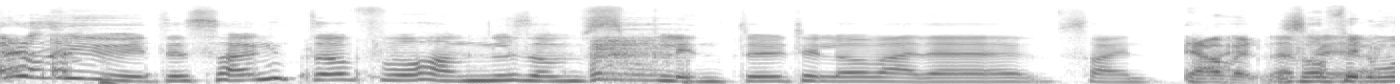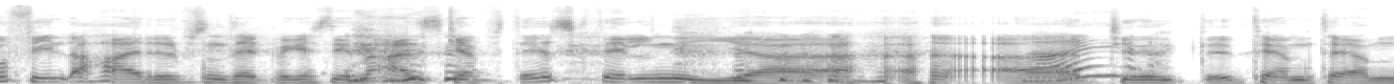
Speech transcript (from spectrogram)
er sånn uinteressant å få han liksom splinter til å være scientist. Ja vel, Så Filmofil her representert ved Kristine er skeptisk til nye Nei. TMT-en.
